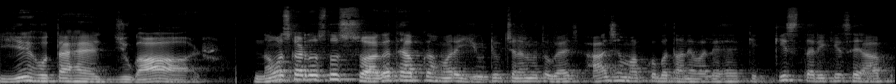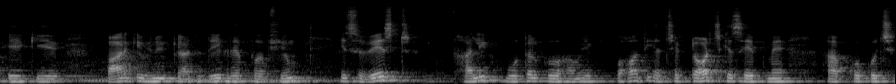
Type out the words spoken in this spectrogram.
ये होता है जुगाड़। नमस्कार दोस्तों, स्वागत है आपका हमारे YouTube चैनल में। तो गैज आज हम आपको बताने वाले हैं कि किस तरीके से आप एक ये पार्क एवेन्यू के आज देख रहे परफ्यूम इस वेस्ट खाली बोतल को हम एक बहुत ही अच्छे टॉर्च के शेप में आपको कुछ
